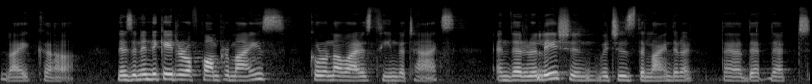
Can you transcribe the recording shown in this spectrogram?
like uh, there's an indicator of compromise, coronavirus themed attacks, and the relation, which is the line that, I, that, that, that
